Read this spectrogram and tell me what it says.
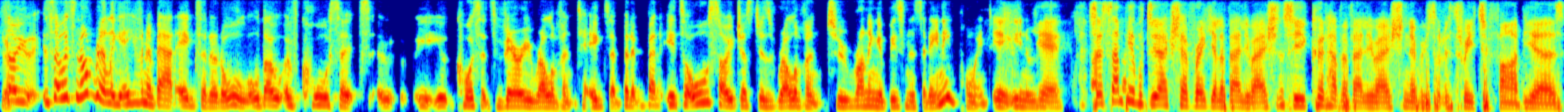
yeah. so, so it's not really even about exit at all, although of course it's, uh, of course it's very relevant to exit, but, but it's also just as relevant to running a business at any point. You know, yeah. So some people do actually have regular valuation. So you could have a valuation every sort of three to five years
